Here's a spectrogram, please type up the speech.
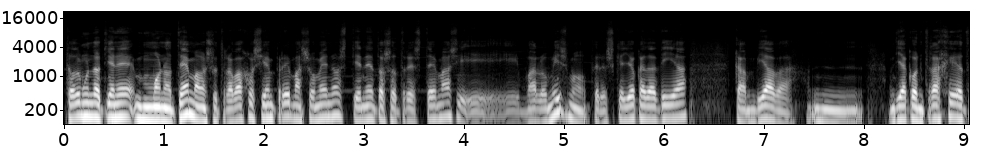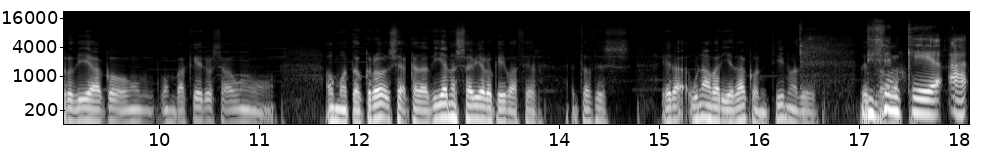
Todo el mundo tiene monotema en su trabajo siempre, más o menos, tiene dos o tres temas y, y va lo mismo. Pero es que yo cada día cambiaba. Mm, Un día con traje, otro día con, con vaqueros a un, a un motocross. O sea, cada día no sabía lo que iba a hacer. Entonces, era una variedad continua de. de dicen trabajo. que, ha-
